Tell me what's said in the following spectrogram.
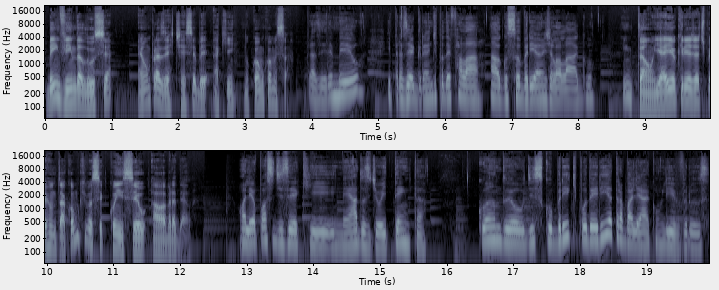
Bem-vinda, Lúcia. É um prazer te receber aqui no Como Começar. Prazer é meu e prazer grande poder falar algo sobre Ângela Lago. Então, e aí eu queria já te perguntar, como que você conheceu a obra dela? Olha, eu posso dizer que em meados de 80, quando eu descobri que poderia trabalhar com livros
